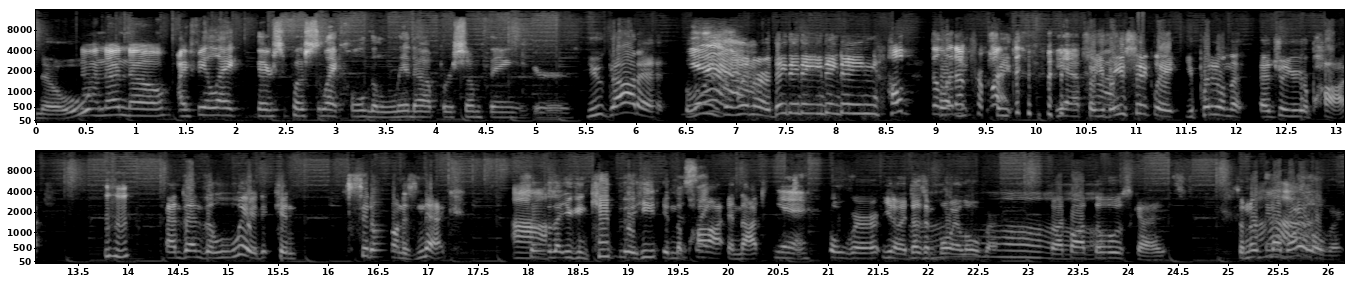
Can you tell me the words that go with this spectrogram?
No. No, no, no. I feel like they're supposed to like hold the lid up or something. Or You got it. Louis the Yeah. winner. Ding ding ding ding ding. Hold the So lid up for so what? you- yeah. So you basically you put it on the edge of your pot, Mhm. and then the lid can sit on his neck Ah. so that you can keep the heat in the It's like- pot and not yeah. over. You know, it doesn't boil over. So I bought Oh. those guys. So no more Ah. boil over.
